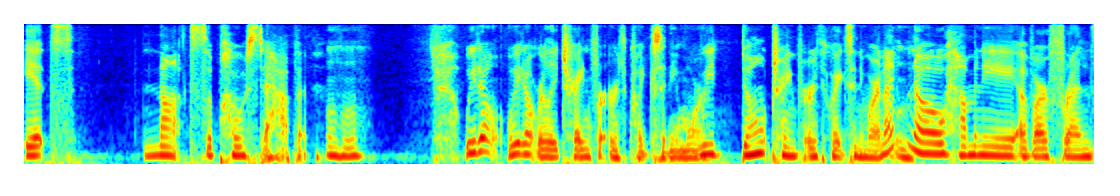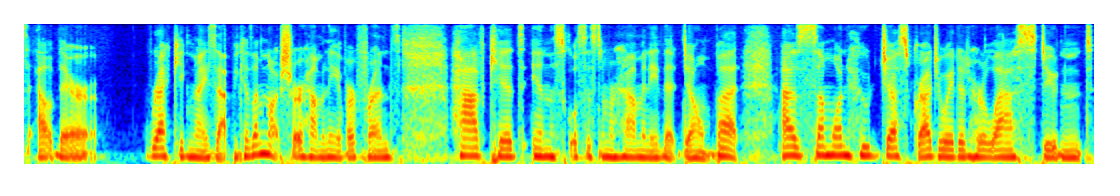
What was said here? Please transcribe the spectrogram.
it's not supposed to happen. We don't. We don't really train for earthquakes anymore. We don't train for earthquakes anymore. And I don't know how many of our friends out there recognize that because I'm not sure how many of our friends have kids in the school system or how many that don't. But as someone who just graduated her last student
